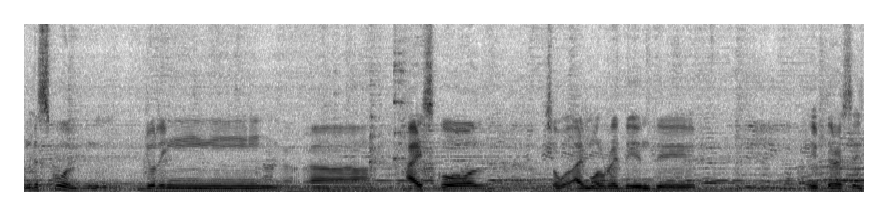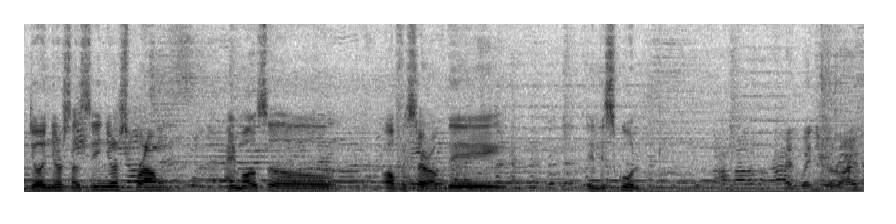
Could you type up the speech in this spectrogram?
In the school during uh, high school. So I'm already in the if there's a juniors and seniors prom, I'm also officer of the in the school. And when you arrived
